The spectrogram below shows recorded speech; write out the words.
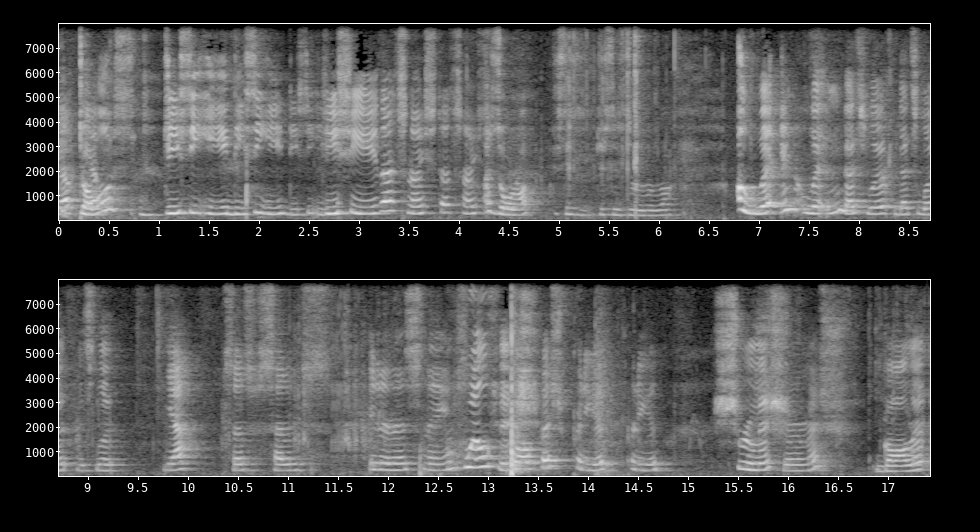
Yep. Double S- DCE, DCE, DCE. DCE. E, That's nice. That's nice. A Zorua. Just as just a Zorua. A Litten, Litten. That's lit. That's lit. That's lit. Yeah. Says says it in its name. Qwilfish. Goldfish. Pretty good. Pretty good. Shroomish. Shermish. Gauntlet.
